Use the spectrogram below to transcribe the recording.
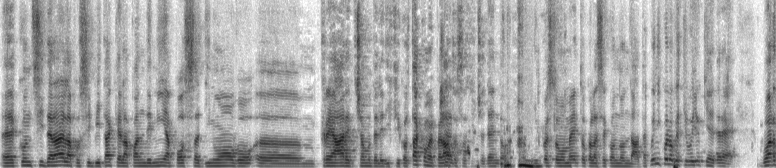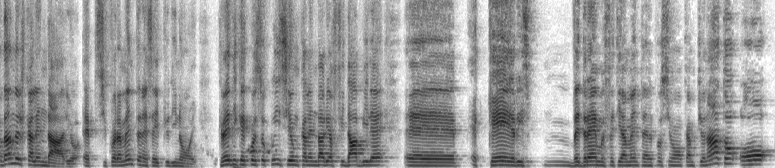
eh, considerare la possibilità che la pandemia possa di nuovo eh, creare diciamo, delle difficoltà, come peraltro certo. sta succedendo in questo momento con la seconda ondata. Quindi quello che ti voglio chiedere è, guardando il calendario, e sicuramente ne sei più di noi, credi che questo qui sia un calendario affidabile eh, e che ris- vedremo effettivamente nel prossimo campionato o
